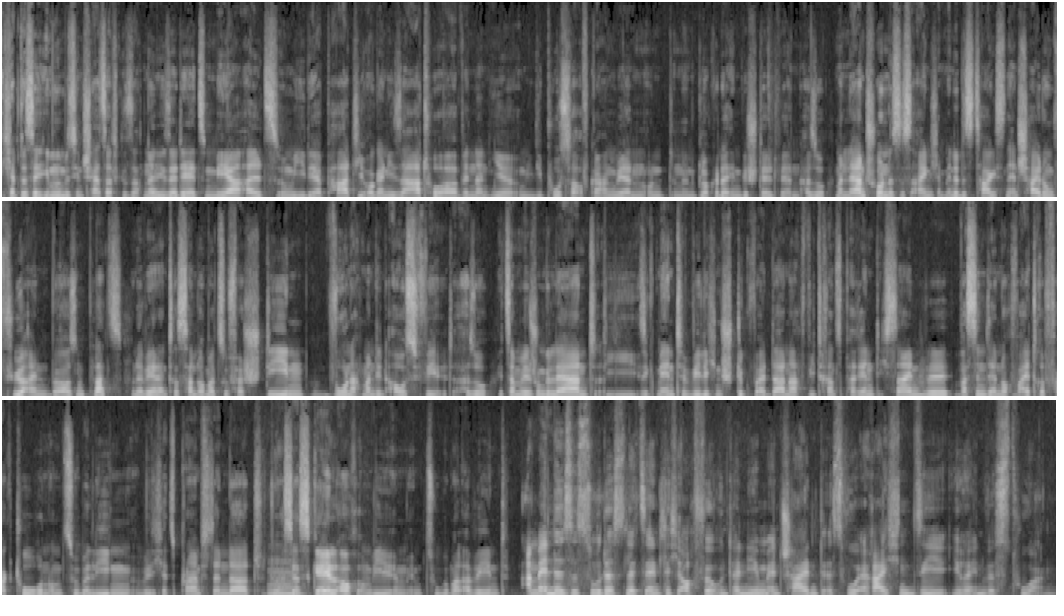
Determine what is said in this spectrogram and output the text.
Ich habe das ja eben so ein bisschen scherzhaft gesagt. Ne? Ihr seid ja jetzt mehr als irgendwie der Partyorganisator, wenn dann hier irgendwie die Poster aufgehangen werden und eine Glocke dahingestellt werden. Also man lernt schon, es ist eigentlich am Ende des Tages eine Entscheidung für einen Börsenplatz. Und da wäre interessant auch mal zu verstehen, wonach man den auswählt. Also jetzt haben wir schon gelernt, die Segmente wähle ich ein Stück weit danach, wie transparent ich sein will. Was sind denn noch weitere Faktoren, um zu überlegen, will ich jetzt Prime Standard? Du mhm. hast ja Scale auch irgendwie im, im Zuge mal erwähnt. Am Ende ist es so, dass letztendlich auch für Unternehmen entscheidend ist, wo erreicht erreichen sie ihre Investoren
